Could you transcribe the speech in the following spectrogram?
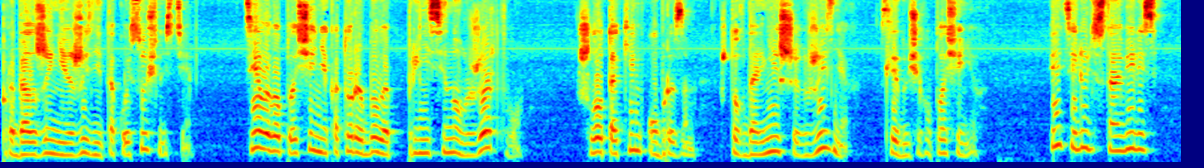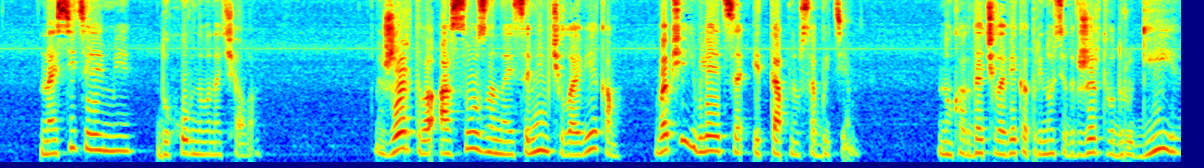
Продолжение жизни такой сущности, тело воплощения которое было принесено в жертву, шло таким образом, что в дальнейших жизнях, следующих воплощениях, эти люди становились носителями духовного начала. Жертва, осознанная самим человеком, вообще является этапным событием – но когда человека приносят в жертву другие,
